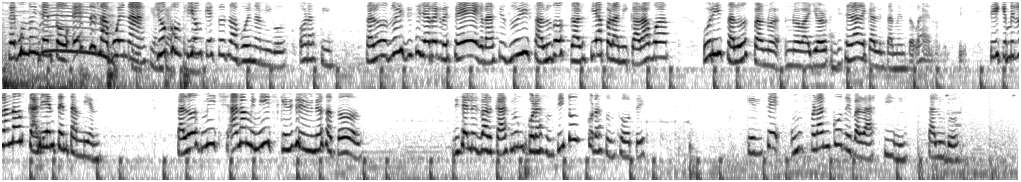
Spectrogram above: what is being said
Segundo intento. Esta es la buena. Yo confío en que esta es la buena, amigos. Ahora sí. Saludos, Luis. Dice ya regresé. Gracias, Luis. Saludos, García para Nicaragua. Uri, saludos para Nue- Nueva York. Dice era de calentamiento. Bueno, sí. Sí, que mis randoms calienten también. Saludos, Mitch. Ah, no, mi Mitch, que dice bienvenidos a todos. Dice Luis Barcasme un corazoncito, corazonzote. Que dice un franco de Brasil. Saludos.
